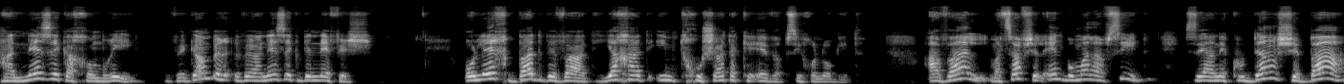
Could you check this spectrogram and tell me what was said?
הנזק החומרי וגם והנזק בנפש הולך בד בבד יחד עם תחושת הכאב הפסיכולוגית. אבל מצב של אין בו מה להפסיד זה הנקודה שבה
